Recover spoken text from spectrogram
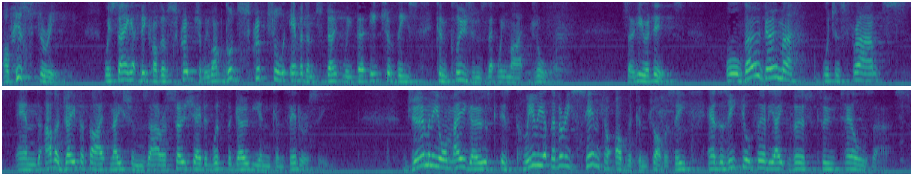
of history. We're saying it because of Scripture. We want good scriptural evidence, don't we, for each of these conclusions that we might draw. So here it is. Although Gomer which is France and other Japhethite nations are associated with the Gogian Confederacy, Germany or Magog is clearly at the very centre of the controversy, as Ezekiel 38, verse 2 tells us.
